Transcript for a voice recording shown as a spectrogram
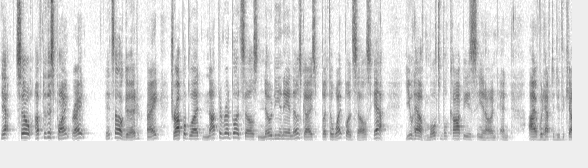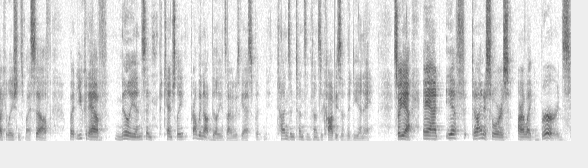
Yeah, so up to this point, right? It's all good, right? Drop of blood, not the red blood cells, no DNA in those guys, but the white blood cells, yeah. You have multiple copies, you know, and, and I would have to do the calculations myself, but you could have millions and potentially, probably not billions, I always guess, but tons and tons and tons of copies of the DNA. So yeah, and if dinosaurs are like birds,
